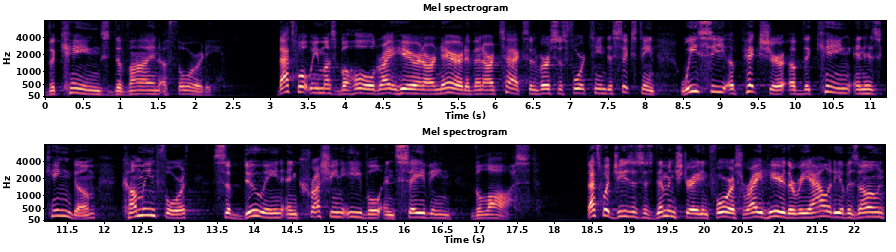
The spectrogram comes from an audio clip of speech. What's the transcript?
the king's divine authority. That's what we must behold right here in our narrative, in our text, in verses 14 to 16. We see a picture of the king and his kingdom coming forth, subduing and crushing evil and saving the lost. That's what Jesus is demonstrating for us right here the reality of his own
